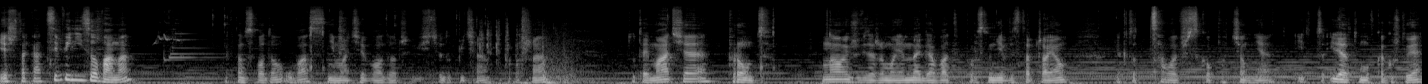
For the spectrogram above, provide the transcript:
jeszcze taka cywilizowana. Jak tam z wodą u was? Nie macie wody oczywiście do picia, proszę. Tutaj macie prąd. No już widzę, że moje megawaty po prostu nie wystarczają. Jak to całe wszystko pociągnie. I ile atomówka kosztuje?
